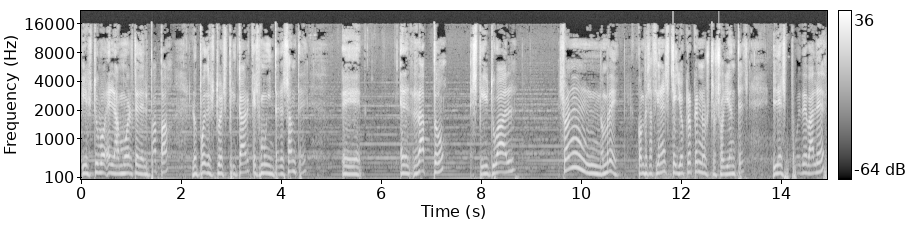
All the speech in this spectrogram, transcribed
y estuvo en la muerte del Papa, lo puedes tú explicar, que es muy interesante. El rapto espiritual, son, hombre, conversaciones que yo creo que nuestros oyentes les puede valer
